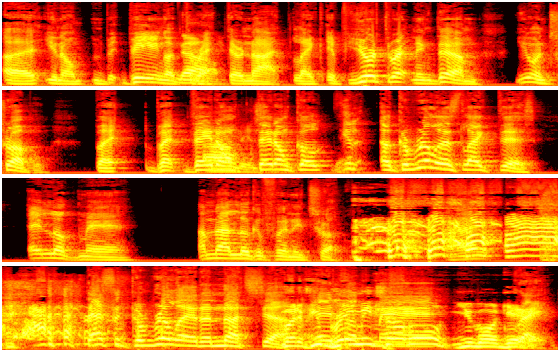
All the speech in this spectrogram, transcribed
uh, you know, b- being a No. threat, they're not. Like if you're threatening them, you're in trouble. But but they don't Obviously. they don't go. You know, a gorilla is like this. Hey, look, man, I'm not looking for any trouble. That's a gorilla in a nutshell. But if you Hey, bring look, me man, trouble, you gonna get Right. it.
